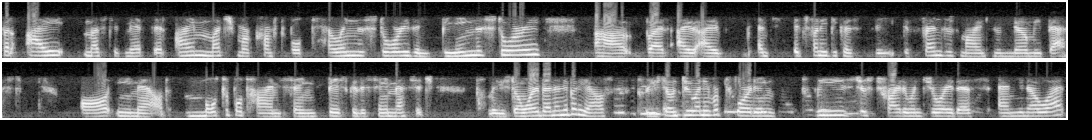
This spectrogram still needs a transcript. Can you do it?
But I must admit that I'm much more comfortable telling the story than being the story. Uh, but I, I and it's funny because the the friends of mine who know me best all emailed multiple times saying basically the same message. Please don't worry about anybody else. Please don't do any reporting. Please just try to enjoy this. And you know what?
